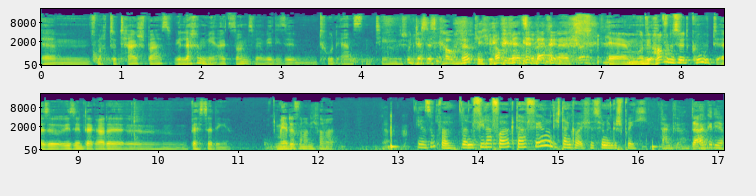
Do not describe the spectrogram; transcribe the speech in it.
Ähm, es macht total Spaß. Wir lachen mehr als sonst, wenn wir diese todernsten Themen besprechen. Und das ist kaum möglich, noch mehr zu lachen als sonst. Ähm, und wir hoffen, es wird gut. Also wir sind da gerade äh, bester Dinge. Mehr dürfen wir noch nicht verraten. Ja. ja, super. Dann viel Erfolg dafür und ich danke euch fürs schöne Gespräch. Danke. Danke dir.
